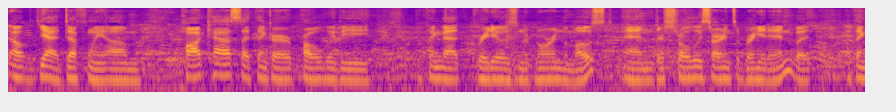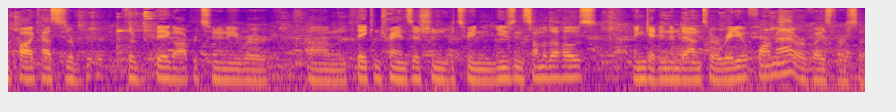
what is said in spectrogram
Oh yeah, definitely. Um, podcasts, I think, are probably the, the thing that radio is ignoring the most, and they're slowly starting to bring it in. But I think podcasts are the big opportunity where um, they can transition between using some of the hosts and getting them down to a radio format, or vice versa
